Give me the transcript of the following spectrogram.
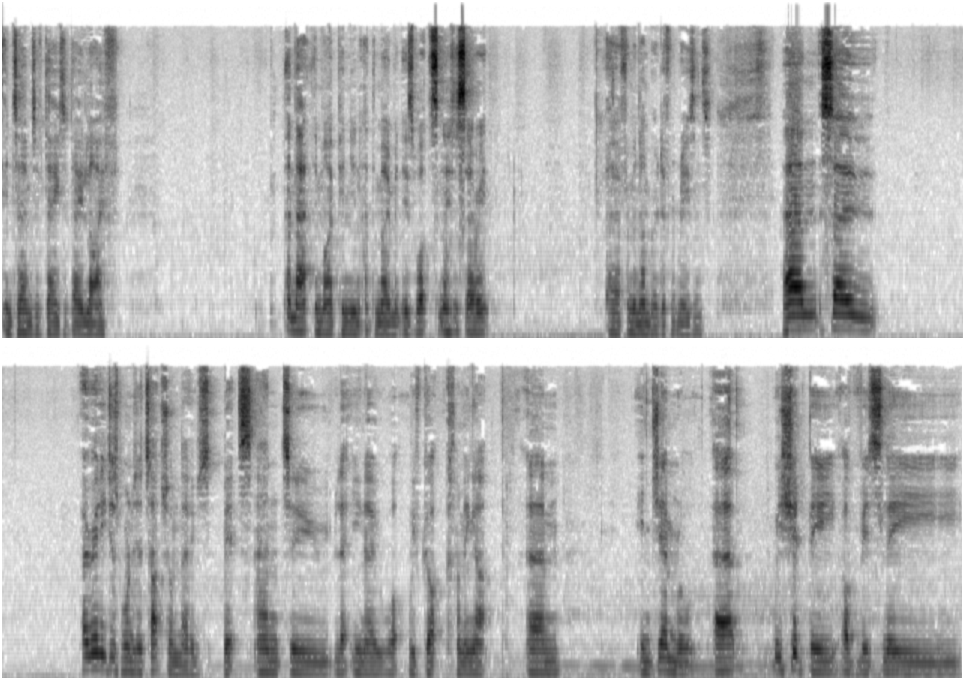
in terms of day to day life. And that, in my opinion, at the moment is what's necessary uh, from a number of different reasons. Um, so, I really just wanted to touch on those bits and to let you know what we've got coming up. Um, in general, uh, we should be obviously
